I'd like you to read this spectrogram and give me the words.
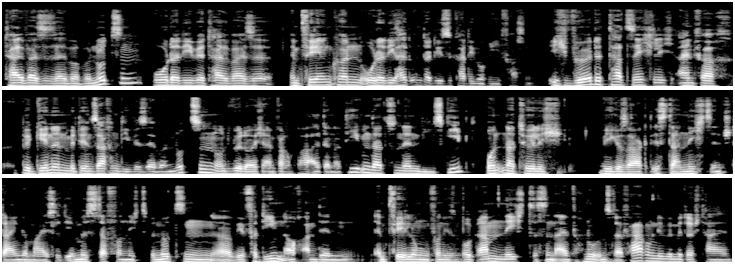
teilweise selber benutzen oder die wir teilweise empfehlen können oder die halt unter diese Kategorie fassen. Ich würde tatsächlich einfach beginnen mit den Sachen, die wir selber nutzen und würde euch einfach ein paar Alternativen dazu nennen, die es gibt. Und natürlich wie gesagt, ist da nichts in Stein gemeißelt. Ihr müsst davon nichts benutzen. Äh, wir verdienen auch an den Empfehlungen von diesem Programm nichts. Das sind einfach nur unsere Erfahrungen, die wir mit euch teilen.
